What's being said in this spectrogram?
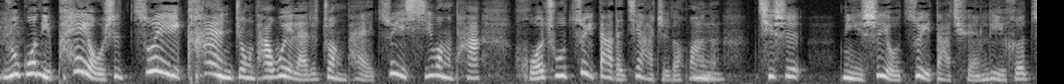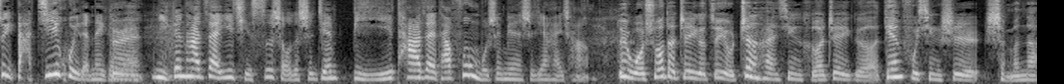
如果你配偶是最看重他未来的状态，最希望他活出最大的价值的话呢，其实你是有最大权利和最大机会的那个人。你跟他在一起厮守的时间，比他在他父母身边的时间还长。对我说的这个最有震撼性和这个颠覆性是什么呢？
